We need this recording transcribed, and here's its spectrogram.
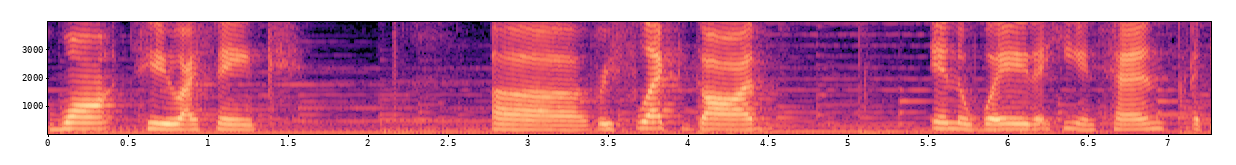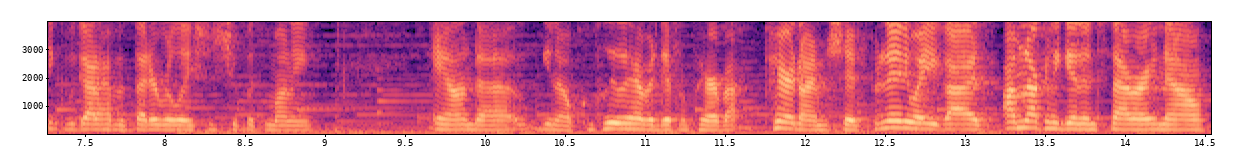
want to, I think, uh, reflect God in the way that He intends, I think we got to have a better relationship with money and, uh, you know, completely have a different par- paradigm shift. But anyway, you guys, I'm not going to get into that right now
